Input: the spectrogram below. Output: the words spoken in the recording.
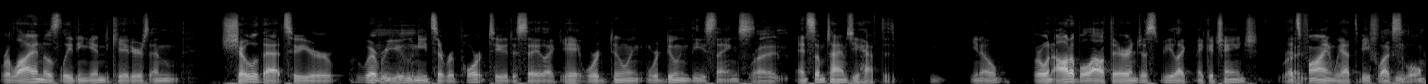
rely on those leading indicators and show that to your whoever you Mm-hmm. need to report to to say like, hey, we're doing we're doing these things. Right. And sometimes you have to, you know, throw an audible out there and just be like, make a change. That's fine. We have to be flexible.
